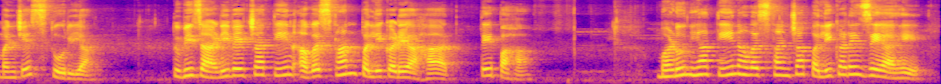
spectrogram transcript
म्हणजे स्तुर्या तुम्ही जाणीवेच्या तीन अवस्थांपलीकडे आहात ते पहा. म्हणून ह्या तीन अवस्थांच्या पलीकडे जे आहे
